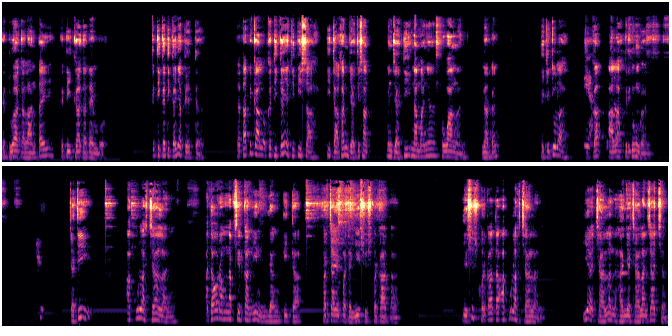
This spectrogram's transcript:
kedua ada lantai, ketiga ada tembok. Ketiga-tiganya beda. Tetapi kalau ketiganya dipisah, tidak akan menjadi sat- menjadi namanya ruangan. Benar kan? Begitulah Iya, juga Allah Tritunggal. Jadi akulah jalan. Ada orang menafsirkan ini yang tidak percaya pada Yesus berkata, Yesus berkata, akulah jalan. Ya jalan hanya jalan saja.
